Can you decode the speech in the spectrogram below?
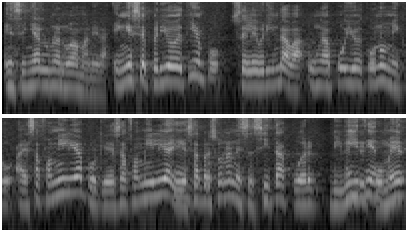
Enseñarle una nueva manera. En ese periodo de tiempo se le brindaba un apoyo económico a esa familia, porque esa familia y esa persona necesita poder vivir, comer.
